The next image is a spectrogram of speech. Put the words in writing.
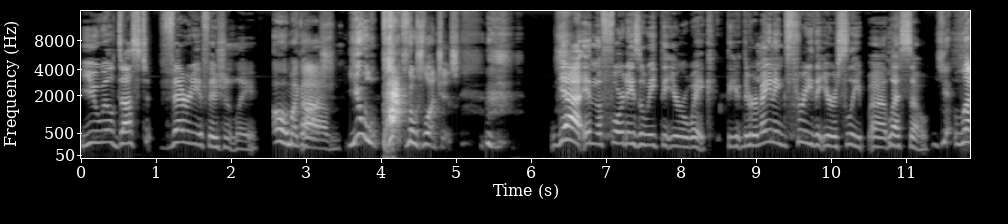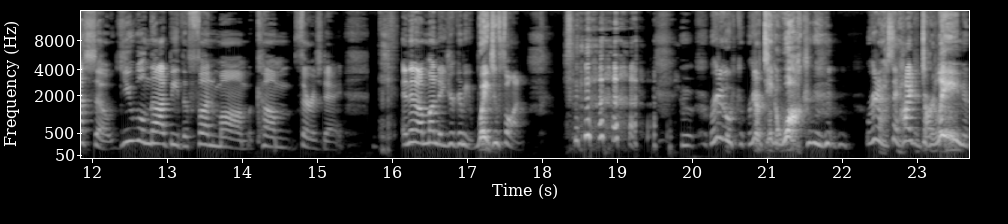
You will dust very efficiently. oh my gosh. Um. you will pack those lunches! Yeah, in the four days a week that you're awake. The the remaining three that you're asleep, uh, less so. Yeah, less so. You will not be the fun mom come Thursday. And then on Monday, you're gonna be way too fun. We're gonna go, we're gonna take a walk. We're gonna say hi to Darlene.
